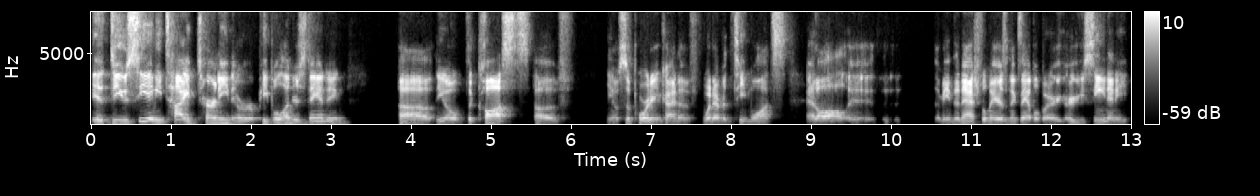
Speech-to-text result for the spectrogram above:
Is, do you see any tide turning or people understanding, uh, you know, the costs of you know, supporting kind of whatever the team wants at all. I mean, the Nashville mayor is an example, but are, are you seeing any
